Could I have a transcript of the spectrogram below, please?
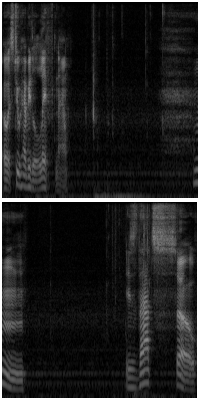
Oh, it's too heavy to lift now. Hmm. Is that so?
